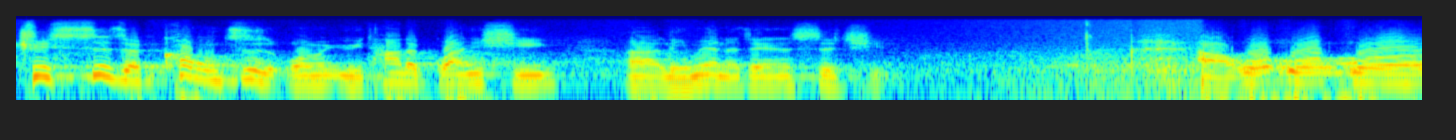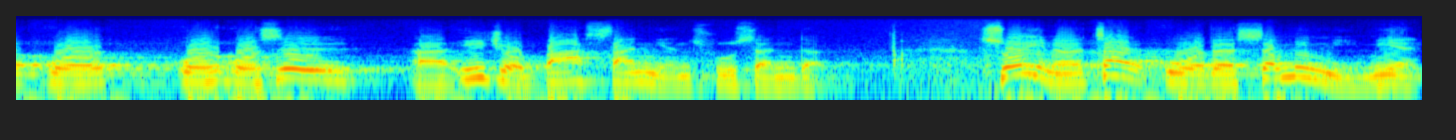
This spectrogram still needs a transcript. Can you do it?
去试着控制我们与他的关系呃里面的这件事情。好，我我我我我我是。呃，一九八三年出生的，所以呢，在我的生命里面，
